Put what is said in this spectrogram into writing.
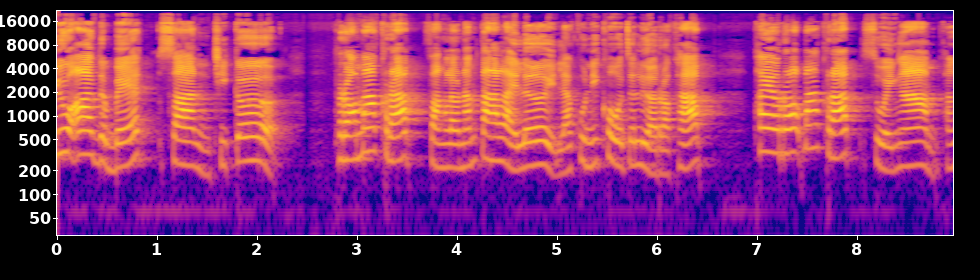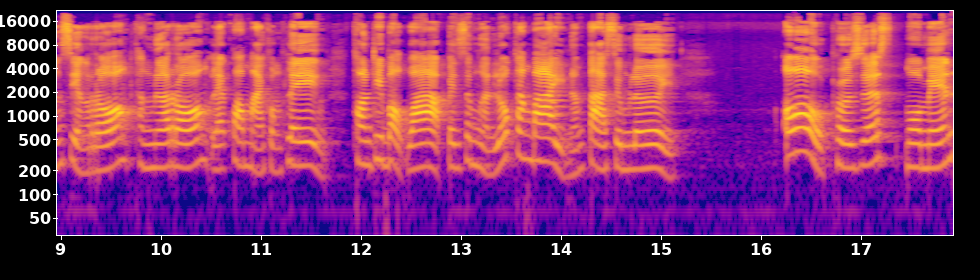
you are the best son Tiger เพราะมากครับ ฟังแล้วน้ำตาไหลเลย แล้วคุณนิโคจะเหลือหรอครับไพเราะมากครับ สวยงาม ทั้งเสียงร้อง ทั้งเนื้อร้อง และความหมายของเพลงตอนที่บอกว่าเป็นเสมือนโลกทั้งใบ น้ำตาซึมเลย Oh process moment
